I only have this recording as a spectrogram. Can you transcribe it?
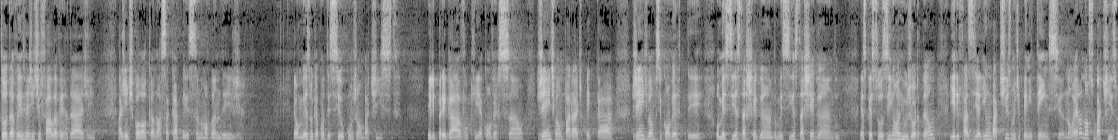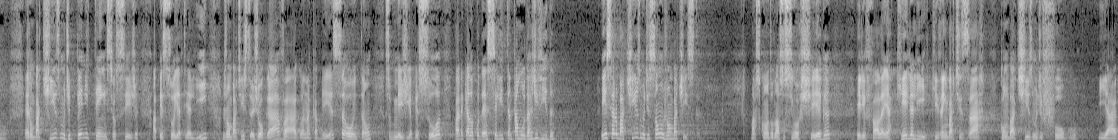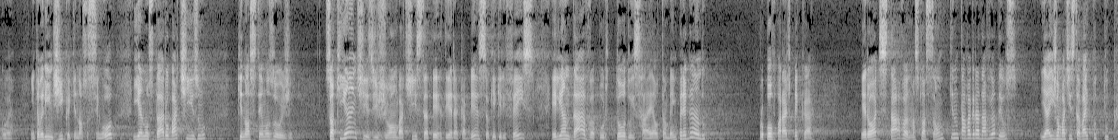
Toda vez que a gente fala a verdade, a gente coloca a nossa cabeça numa bandeja. É o mesmo que aconteceu com João Batista. Ele pregava o que? A conversão. Gente, vamos parar de pecar. Gente, vamos se converter. O Messias está chegando, o Messias está chegando. E as pessoas iam ao Rio Jordão e ele fazia ali um batismo de penitência. Não era o nosso batismo, era um batismo de penitência, ou seja, a pessoa ia até ali, João Batista jogava água na cabeça ou então submergia a pessoa para que ela pudesse ali tentar mudar de vida. Esse era o batismo de São João Batista. Mas quando o nosso Senhor chega, ele fala: é aquele ali que vem batizar com batismo de fogo e água. Então ele indica que nosso Senhor ia nos dar o batismo que nós temos hoje. Só que antes de João Batista perder a cabeça, o que, que ele fez? Ele andava por todo Israel também pregando para o povo parar de pecar. Herodes estava numa situação que não estava agradável a Deus. E aí João Batista vai e cutuca.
